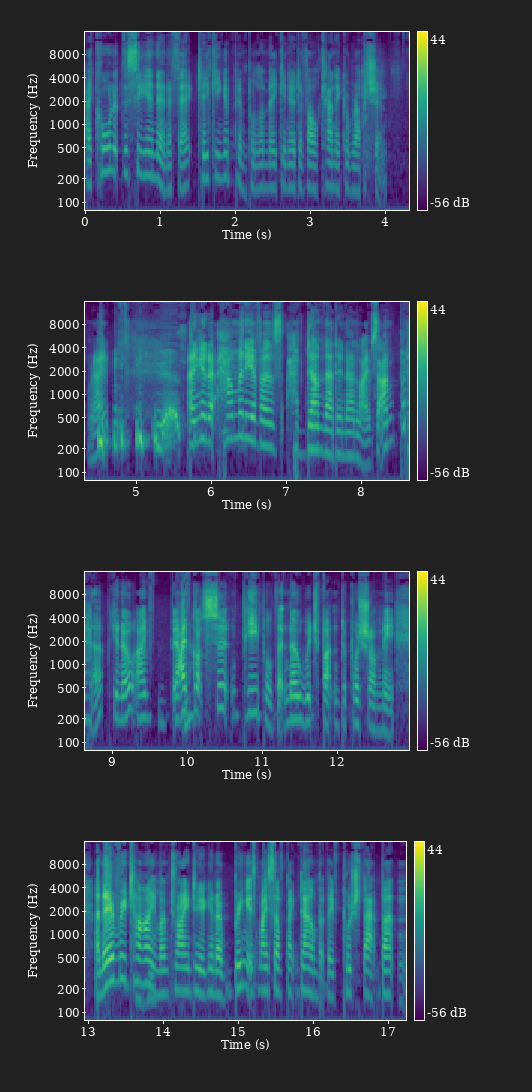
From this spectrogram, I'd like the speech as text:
I call it the CNN effect, taking a pimple and making it a volcanic eruption right? yes. And you know, how many of us have done that in our lives? I'm putting up, you know, I've I've got certain people that know which button to push on me, and every Mm-hmm. time I'm trying to, you know, bring it myself back down, but they've pushed that button,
